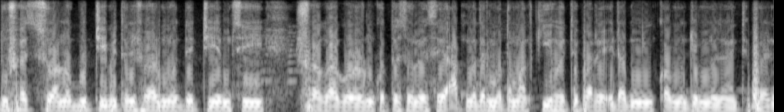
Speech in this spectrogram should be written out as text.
দুশো চুরানব্বইটি বিধানসভার মধ্যে টিএমসি সরকার গ্রহণ করতে চলেছে। আপনাদের মতামত কি হতে পারে এটা আপনি কমেন্টের মধ্যে জানাতে পারেন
